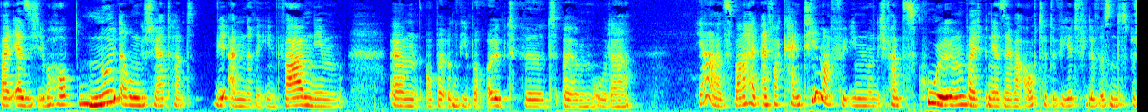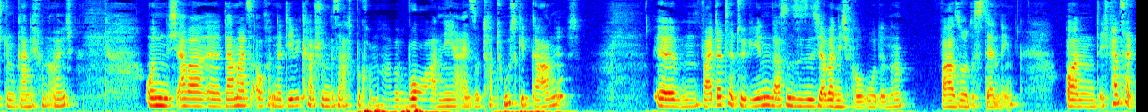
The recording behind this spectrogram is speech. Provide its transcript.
weil er sich überhaupt null darum geschert hat, wie andere ihn wahrnehmen, ähm, ob er irgendwie beäugt wird ähm, oder ja, es war halt einfach kein Thema für ihn und ich fand das cool, weil ich bin ja selber auch tätowiert. Viele wissen das bestimmt gar nicht von euch. Und ich aber äh, damals auch in der DBK schon gesagt bekommen habe, boah, nee, also Tattoos geht gar nicht. Ähm, weiter tätowieren lassen sie sich aber nicht, Frau Rode, ne? War so das Standing. Und ich fand es halt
